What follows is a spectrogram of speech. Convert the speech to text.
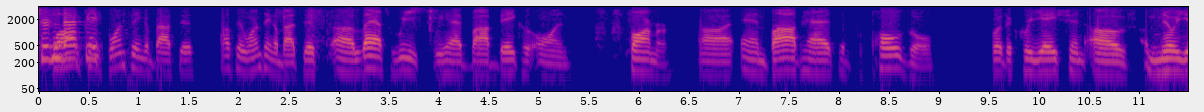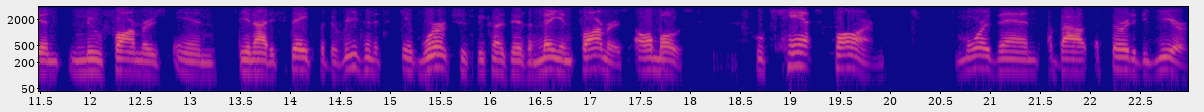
Shouldn't well, that I'll be? one thing about this. I'll say one thing about this. Uh, last week we had Bob Baker on, farmer, uh, and Bob has a proposal for the creation of a million new farmers in the United States. But the reason it works is because there's a million farmers almost who can't farm more than about a third of the year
